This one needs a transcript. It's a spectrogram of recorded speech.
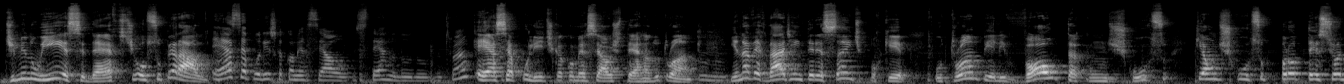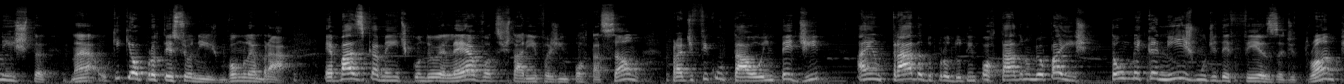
diminuir esse déficit ou superá-lo. Essa é a política comercial externa do, do, do, Trump? Essa é a política comercial externa do Trump. Uhum. E na verdade é interessante porque o Trump ele volta com um discurso que é um discurso protecionista. Né? O que, que é o protecionismo? Vamos lembrar é basicamente quando eu elevo as tarifas de importação para dificultar ou impedir a entrada do produto importado no meu país. Então, o mecanismo de defesa de Trump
